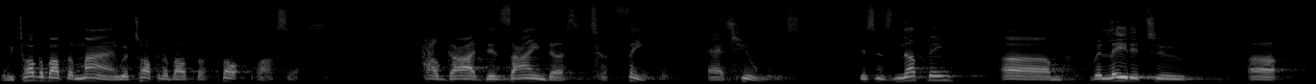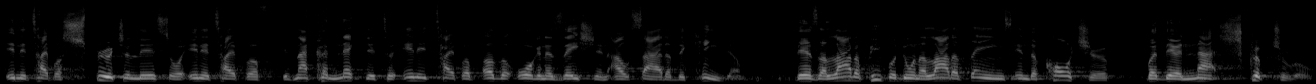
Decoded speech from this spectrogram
When we talk about the mind, we're talking about the thought process, how God designed us to think as humans. This is nothing um, related to uh, any type of spiritualist or any type of, is not connected to any type of other organization outside of the kingdom. There's a lot of people doing a lot of things in the culture, but they're not scriptural.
